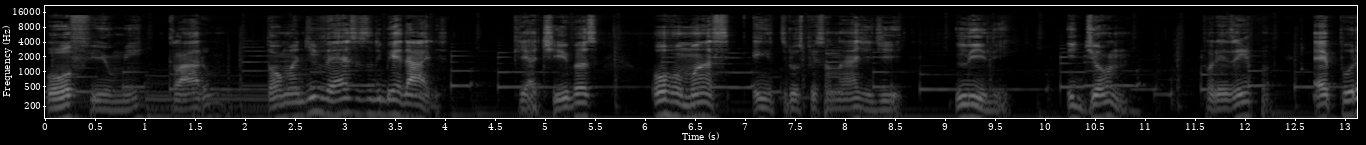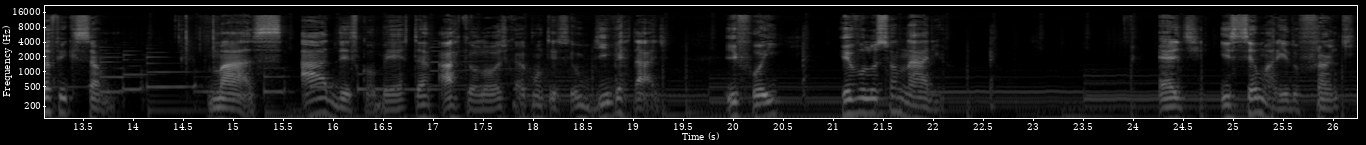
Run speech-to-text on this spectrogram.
O filme, claro, toma diversas liberdades criativas. O romance entre os personagens de Lily e John, por exemplo, é pura ficção. Mas a descoberta arqueológica aconteceu de verdade e foi revolucionário. Ed e seu marido Frank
